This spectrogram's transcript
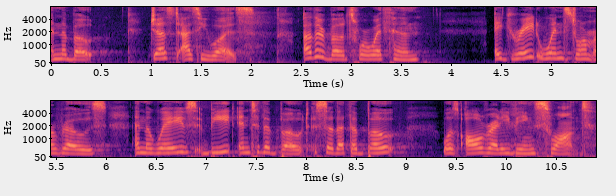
in the boat, just as he was. Other boats were with him. A great windstorm arose, and the waves beat into the boat so that the boat was already being swamped.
